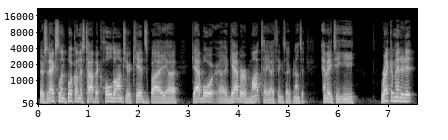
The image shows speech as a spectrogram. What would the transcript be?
There's an excellent book on this topic, Hold On to Your Kids by uh, Gabor, uh, Gabor Mate, I think is how you pronounce it, M A T E. Recommended it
